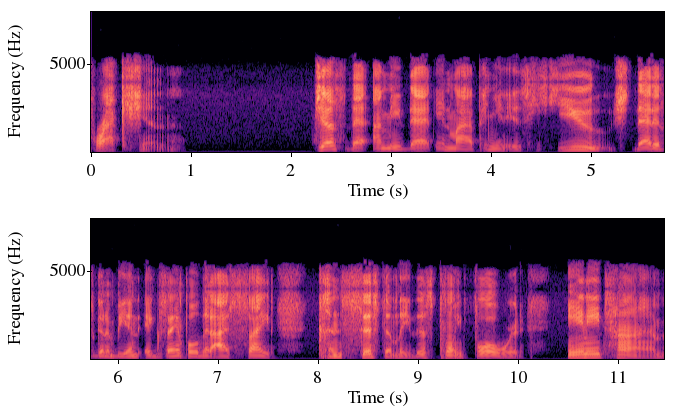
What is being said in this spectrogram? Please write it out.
fraction. Just that, I mean, that in my opinion is huge. That is going to be an example that I cite consistently this point forward any time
